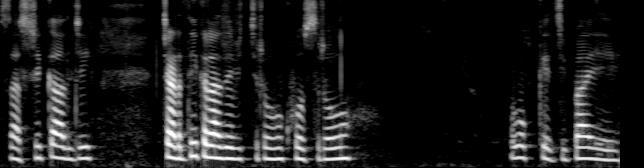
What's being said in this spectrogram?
ਸਤਿ ਸ਼੍ਰੀ ਅਕਾਲ ਜੀ। ਚੜ੍ਹਦੀ ਕਲਾ ਦੇ ਵਿੱਚ ਰਹੋ, ਖੁਸ਼ ਰਹੋ। ਓਕੇ ਜੀ ਬਾਏ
